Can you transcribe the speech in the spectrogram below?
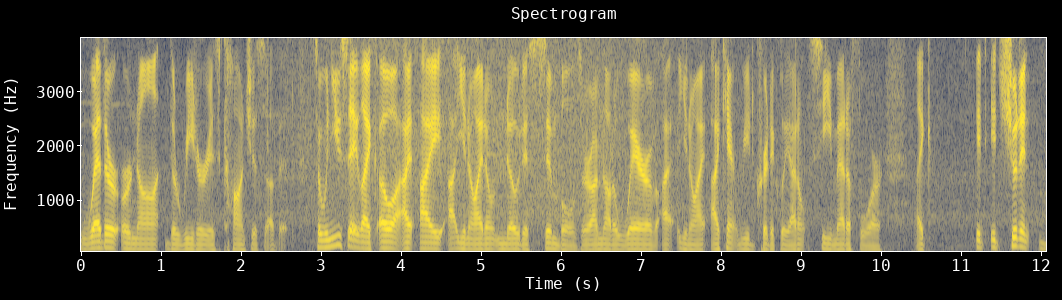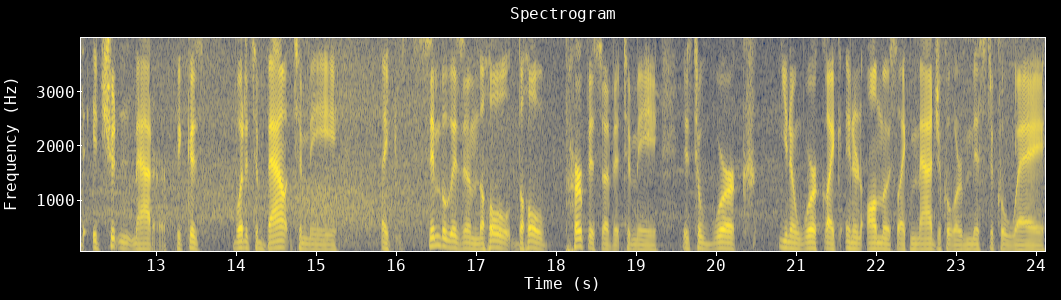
whether or not the reader is conscious of it. So when you say like, oh, I, I, I you know, I don't notice symbols or I'm not aware of, I, you know, I, I can't read critically, I don't see metaphor, like it, it shouldn't it shouldn't matter because what it's about to me like symbolism the whole the whole purpose of it to me is to work you know work like in an almost like magical or mystical way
